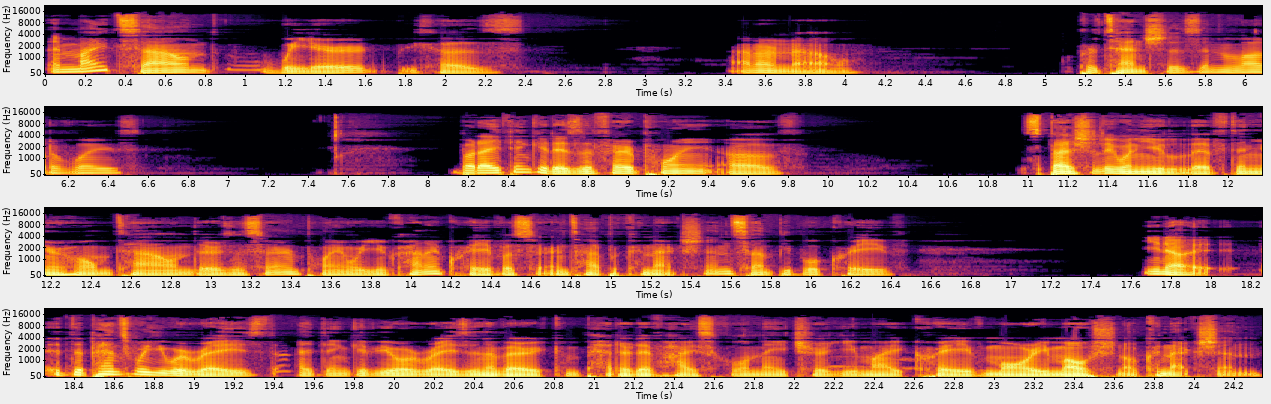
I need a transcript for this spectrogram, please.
it might sound weird because, I don't know, pretentious in a lot of ways. But I think it is a fair point of, especially when you lived in your hometown, there's a certain point where you kind of crave a certain type of connection. Some people crave, you know, it, it depends where you were raised. I think if you were raised in a very competitive high school nature, you might crave more emotional connection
